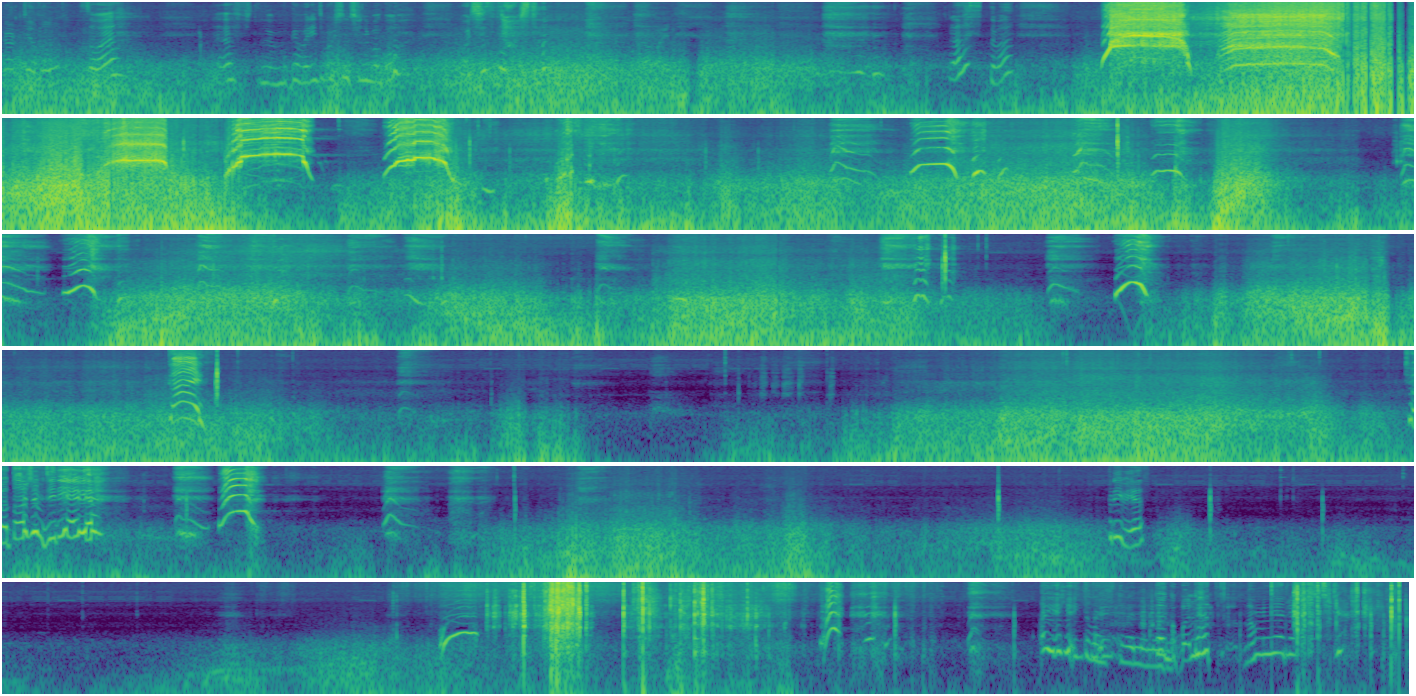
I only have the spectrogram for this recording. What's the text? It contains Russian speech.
Как тебя зовут? Зоя. Э, Говорить больше ничего не могу. Очень страшно. Давай. Раз, два. Что, тоже в деревья? Привет. Ай-яй-яй. Вставай, вставай на. Так болят.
